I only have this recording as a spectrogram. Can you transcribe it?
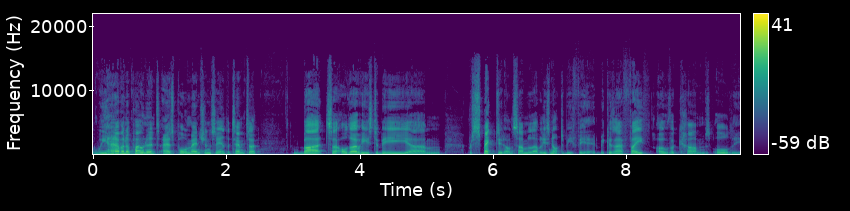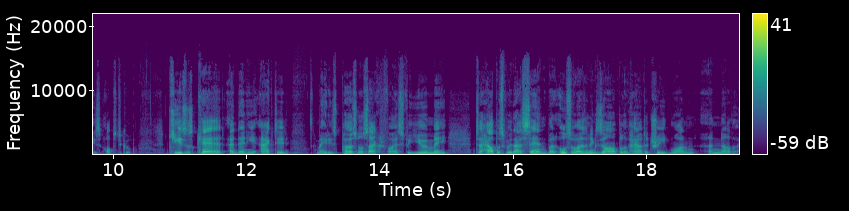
We have an opponent, as Paul mentions here, the tempter, but uh, although he's to be um, respected on some level, he's not to be feared because our faith overcomes all these obstacles. Jesus cared and then he acted made his personal sacrifice for you and me to help us with our sin, but also as an example of how to treat one another.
